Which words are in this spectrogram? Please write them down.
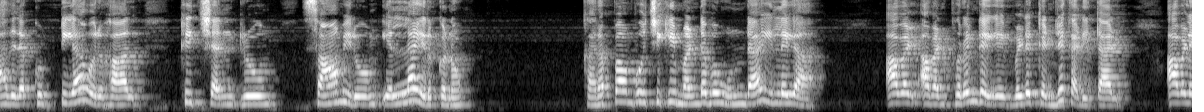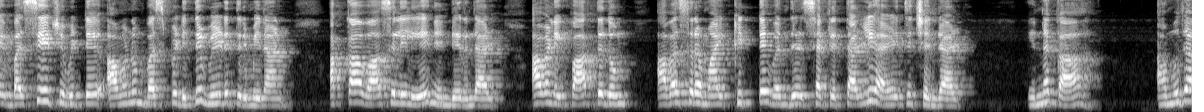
அதில் குட்டியாக ஒரு ஹால் கிச்சன் ரூம் சாமி ரூம் எல்லாம் இருக்கணும். கரப்பாம்பூச்சிக்கு மண்டபம் உண்டா இல்லையா? அவள் அவன் புறங்கையை விடுக்கென்று கடித்தாள். அவளை பஸ் ஏற்றி விட்டு அவனும் பஸ் பிடித்து வீடு திரும்பினான். அக்கா வாசலிலேயே நின்றிருந்தாள். அவனை பார்த்ததும் அவசரமாய் கிட்டே வந்து சற்று தள்ளி அழைத்துச் சென்றாள். என்னக்கா? அமுதா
